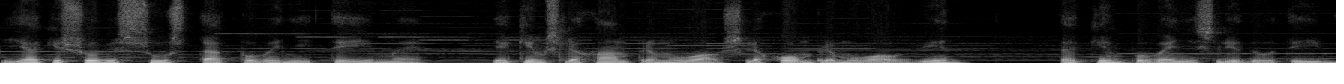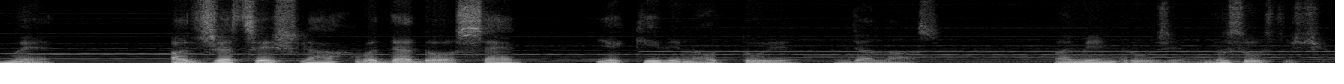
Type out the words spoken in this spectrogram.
Як ішов Ісус, так повинні йти і ми яким шляхом прямував, шляхом прямував він, таким повинні слідувати і ми. Адже цей шлях веде до осель, які він готує для нас. Амінь, друзі. До зустрічі!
